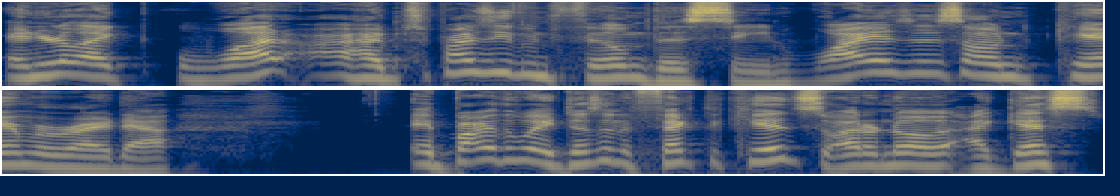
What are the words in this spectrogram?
and you're like, what? I'm surprised they even filmed this scene. Why is this on camera right now? And by the way, it doesn't affect the kids, so I don't know. I guess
